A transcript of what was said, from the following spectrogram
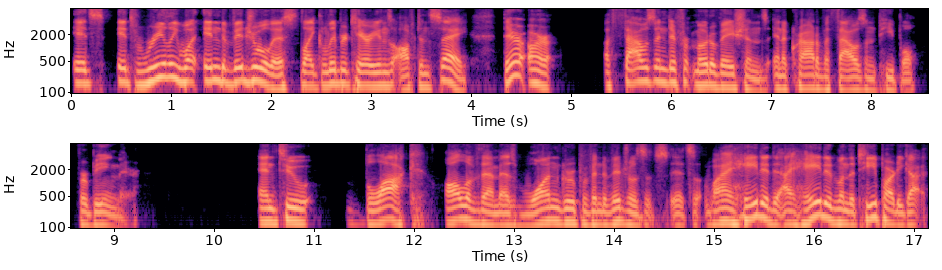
It's it's really what individualists like libertarians often say. There are a thousand different motivations in a crowd of a thousand people for being there. And to block all of them as one group of individuals. It's it's why I hated it. I hated when the Tea Party got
